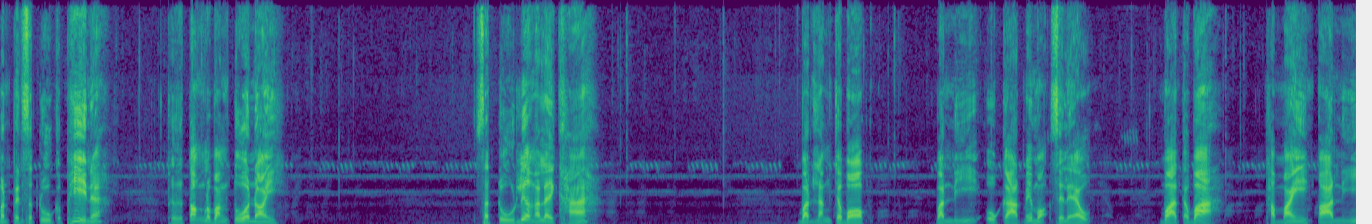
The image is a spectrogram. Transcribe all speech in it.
มันเป็นศัตรูกับพี่นะ เธอต้องระวังตัวหน่อย ศัตรูเรื่องอะไรขาวันหลังจะบอก วันนี้โอกาสไม่เหมาะเสียแล้ว ว่าแต่ว่าทำไมป่านนี้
